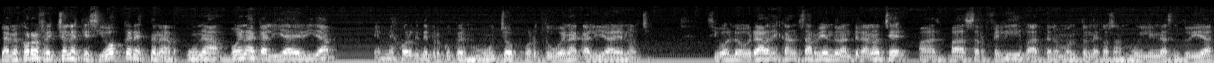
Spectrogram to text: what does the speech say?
la mejor reflexión es que si vos querés tener una buena calidad de vida, es mejor que te preocupes mucho por tu buena calidad de noche. Si vos lográs descansar bien durante la noche, vas, vas a ser feliz, vas a tener un montón de cosas muy lindas en tu vida,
